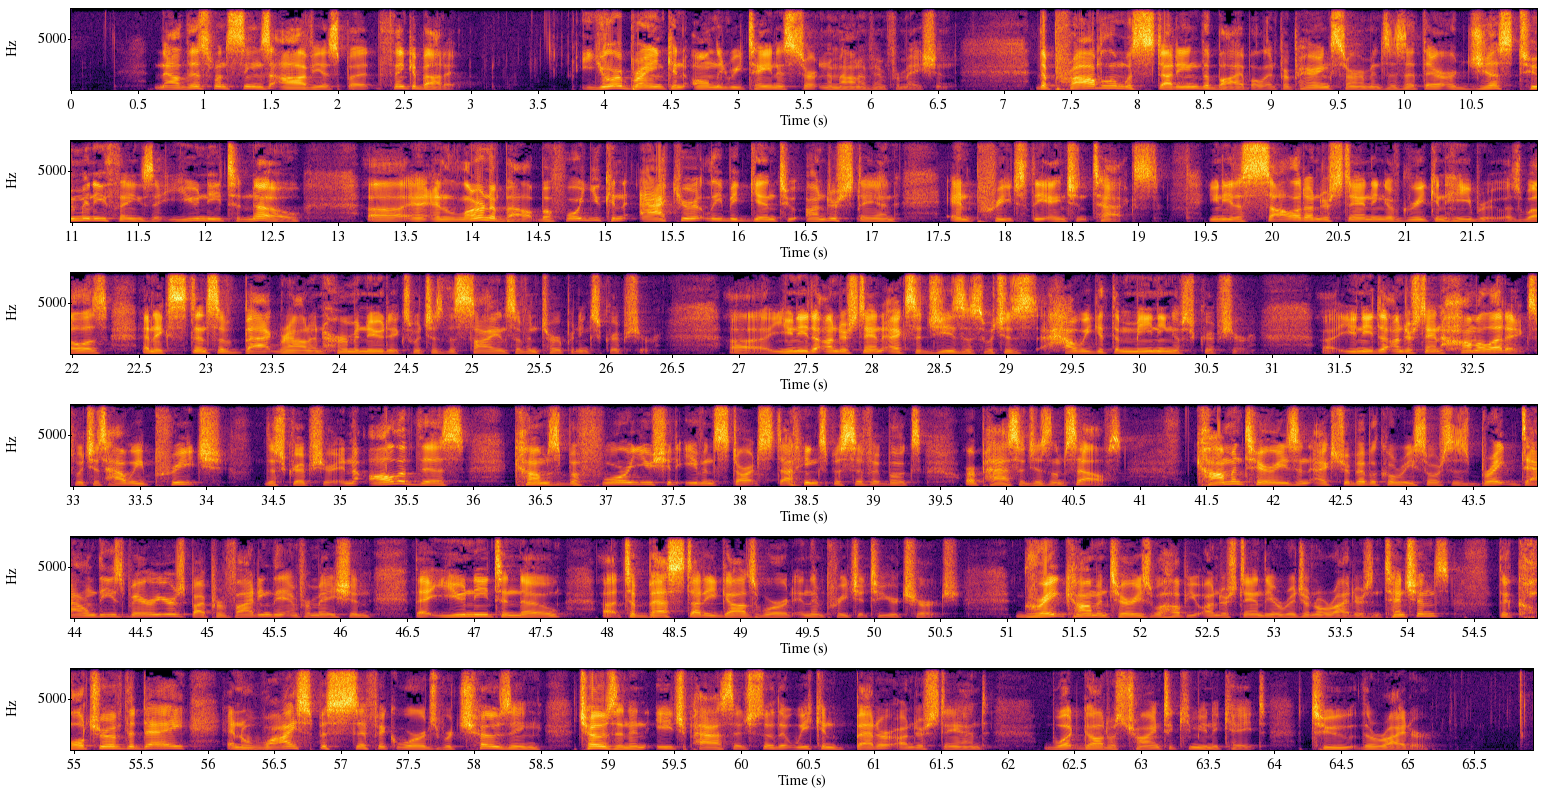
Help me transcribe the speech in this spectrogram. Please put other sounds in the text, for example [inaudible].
Now, this one seems obvious, but think about it. Your brain can only retain a certain amount of information. The problem with studying the Bible and preparing sermons is that there are just too many things that you need to know uh, and, and learn about before you can accurately begin to understand and preach the ancient text. You need a solid understanding of Greek and Hebrew, as well as an extensive background in hermeneutics, which is the science of interpreting Scripture. Uh, you need to understand exegesis, which is how we get the meaning of Scripture. Uh, you need to understand homiletics, which is how we preach the scripture. And all of this comes before you should even start [laughs] studying specific books or passages themselves. Commentaries and extra biblical resources break down these barriers by providing the information that you need to know uh, to best study God's word and then preach it to your church. Great commentaries will help you understand the original writer's intentions, the culture of the day, and why specific words were chosen, chosen in each passage so that we can better understand what God was trying to communicate to the writer.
